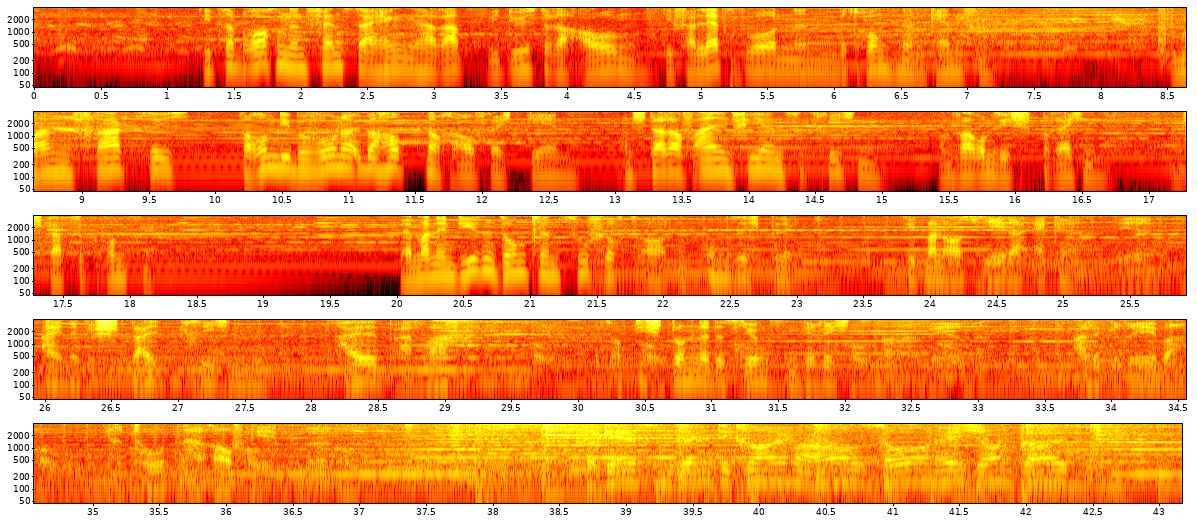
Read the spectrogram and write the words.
Die zerbrochenen Fenster hängen herab wie düstere Augen, die verletzt wurden in betrunkenen Kämpfen. Man fragt sich, warum die Bewohner überhaupt noch aufrecht gehen, anstatt auf allen Vieren zu kriechen und warum sie sprechen, anstatt zu grunzen. Wenn man in diesen dunklen Zufluchtsorten um sich blickt, sieht man aus jeder Ecke irgendeine Gestalt kriechen, halb erwacht, als ob die Stunde des jüngsten Gerichts nahe wäre und alle Gräber ihre Toten heraufgeben würden. Vergessen sind die Träume aus Honig und Gold.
